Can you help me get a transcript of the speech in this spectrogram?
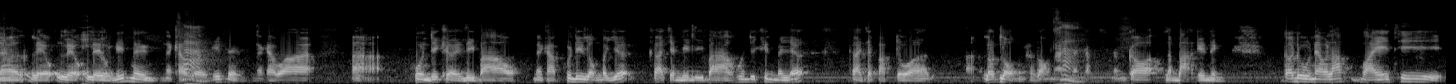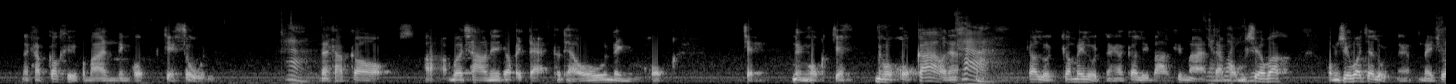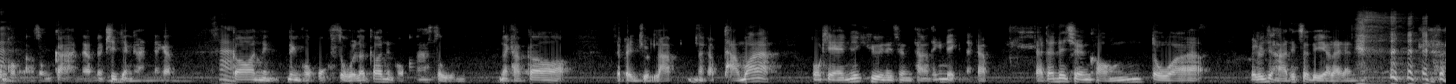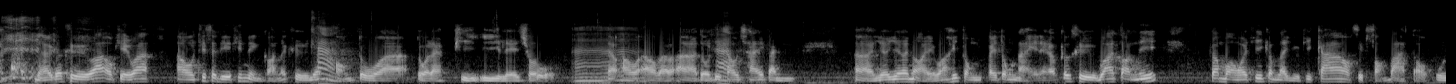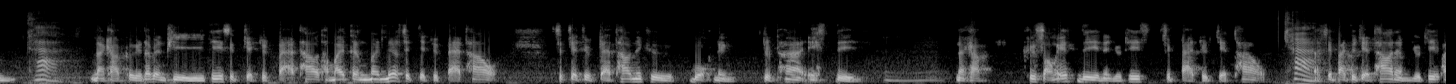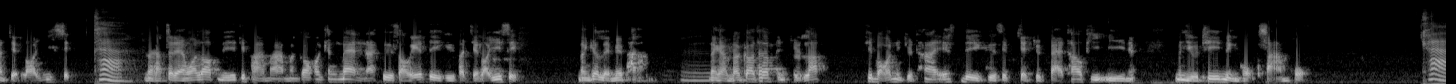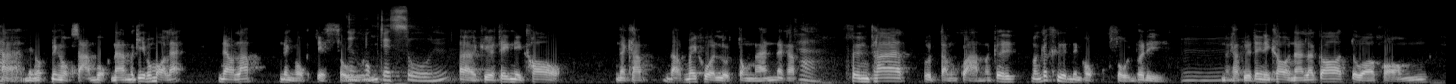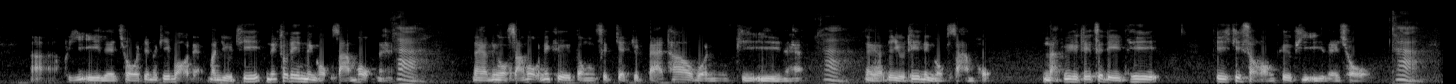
นะเร็วเร็วเร็วนิดนึงนะครับเร็วนิดนึงนะครับว่าหุ้นที่เคย rebound นะครับหุ้นที่ลงมาเยอะก็อาจจะมี rebound หุ้นที่ขึ้นมาเยอะ ก็อาจจะปรับตัวลดลงทำนองนั้นนะครับนั้นก็ลำบากนิดหนึ่งก็ดูแนวรับไว้ที่นะครับก็คือประมาณ 1670นะครับก็เมื่อเช้านี้ก็ไปแตะแถวๆ167167หนึ่งหกหกเก้านะก็หลุดก็ไม่หลุดนะครับก็รีบาวขึ้นมา แต่ผมเชื่อว่าผมเชื่อว่าจะหลุดนะครับในช่วงของหลังสงการนะครับคิดอย่างนั้นนะครับ ก็หนึ่งหนึ่งหกหกศูนย์แล้วก็หนึ่งหกห้าศูนย์นะครับ ก็จะเป็นจุดรับนะครับ ถามว่า โอเค นี่คือในเชิงทางเทคนิคนะครับ แต่ถ้าในเชิงของตัวไม่รู้จะหาทฤษฎีอะไรนั้นนะก็คือว่าโอเคว่าเอาทฤษฎีที่หนึ่งก่อนก็คือเรื่องของตัวตัวอะไร PE ratio แล้วเอาเอาแบบตัวที่เขาใช้กันเยอะๆหน่อยว่าให้ตรงไปตรงไหนนะครับ ก็คือว่าตอนนี้ก็มองไว้ที่กำไรอยู่ที่ 92 บาทต่อหุ้นนะครับคือถ้าเป็น PE ที่ 17.8 เท่าทำไมถึงมันเลือก 17.8 เท่า 17.8 เท่านี่คือบวก 1.5 SD นะครับคือ 2 SD เนี่ยอยู่ที่ 18.7 เท่า 18.7 เท่าเนี่ยอยู่ที่ 1,720นะครับ แสดงว่ารอบนี้ที่ผ่านมามันก็ค่อนข้างแม่นนะ คือ 2 SD คือ 1,720 มันก็เลยไม่ผ่านนะครับ แล้วก็ถ้าเป็นจุดรับที่บอกว่า 1.5 SD คือ 17.8 เท่า PE เนี่ย มันอยู่ที่ 1636 ค่ะอ่า1636 นะ เมื่อกี้ผมบอกแล้ว แนวรับ 1670 1670เอ่อคือเทคนิคอลนะครับ เราไม่ควรหลุดตรงนั้นนะครับ ซึ่งถ้าหลุดต่ำกว่ามันก็มันก็คือ 1660 พอดีนะครับคือเทคนิคอลนั้น แล้วก็ตัวของ PE ratio ที่เมื่อกี้บอกเนี่ยมันอยู่ที่นึกที่1636นะนะครับ1636 นี่คือตรง 17.8 เท่าบน PE นะฮะนะครับจะอยู่ที่ 1636นะนี่คือทฤษฎีที่ที่ที่สองคือ PE ratio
